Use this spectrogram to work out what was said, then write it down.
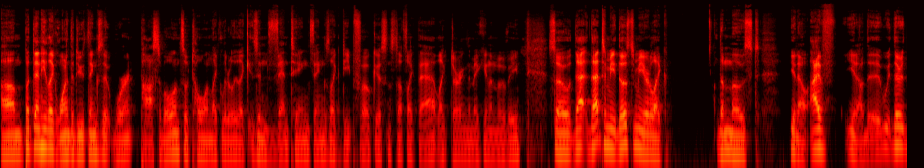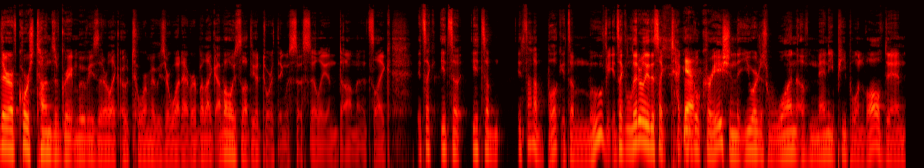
Um, but then he like wanted to do things that weren't possible, and so Toland like literally like is inventing things like deep focus and stuff like that, like during the making of the movie. So that that to me, those to me are like the most you know i've you know th- there there are of course tons of great movies that are like auteur movies or whatever but like i've always thought the auteur thing was so silly and dumb and it's like it's like it's a it's a it's not a book it's a movie. It's like literally this like technical creation that you are just one of many people involved in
